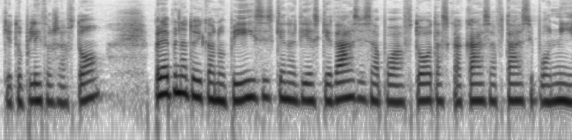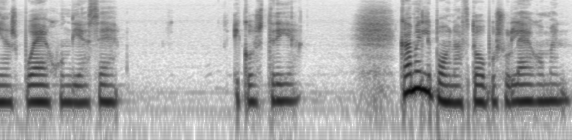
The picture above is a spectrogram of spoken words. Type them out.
Και το πλήθος αυτό πρέπει να το ικανοποιήσεις και να διασκεδάσεις από αυτό τα σκακάς αυτάς υπονίας που έχουν διασέ. 23. Κάμε λοιπόν αυτό που σου λέγομεν.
